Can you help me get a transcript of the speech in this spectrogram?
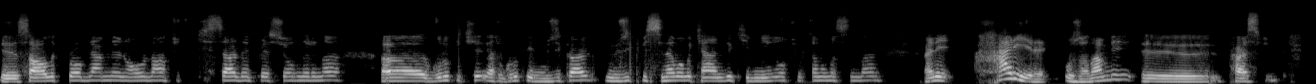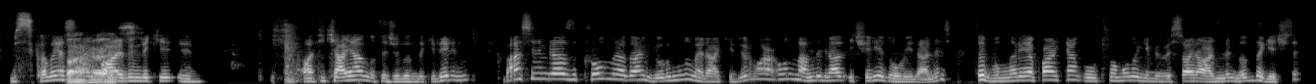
e, sağlık problemlerine oradan tut, kişisel depresyonlarına, e, grup içi, yani grup değil, müzikal, müzik bir sinemamı kendi kimliğine oturtamamasından, hani her yere uzanan bir e, pers- bir skalaya sahip evet. albümdeki e, hikaye anlatıcılığındaki derinlik. Ben senin biraz da Crawler'a dair yorumunu merak ediyorum. Ondan da biraz içeriye doğru ilerleriz. Tabii bunları yaparken Ultramono gibi vesaire albümlerin adı da geçti.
